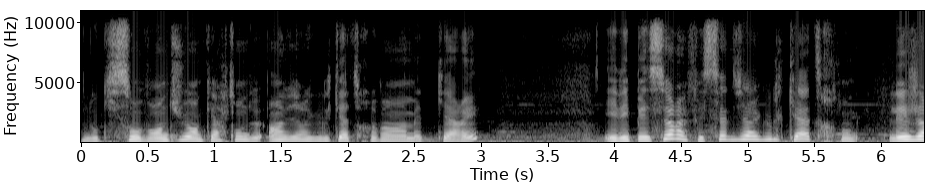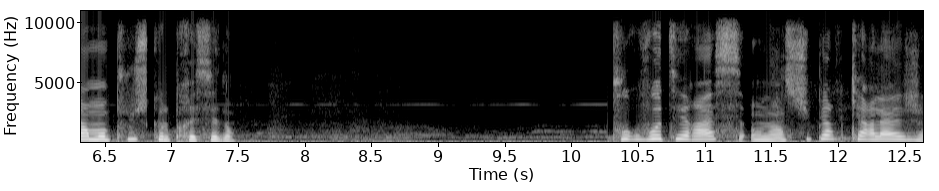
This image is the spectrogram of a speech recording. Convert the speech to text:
Donc ils sont vendus en carton de 1,81 m2. Et l'épaisseur, elle fait 7,4, donc légèrement plus que le précédent. Pour vos terrasses, on a un superbe carrelage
